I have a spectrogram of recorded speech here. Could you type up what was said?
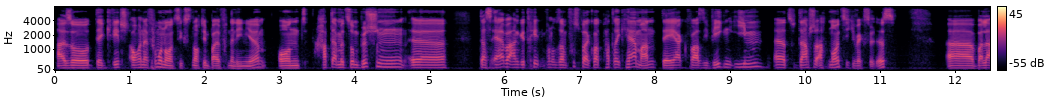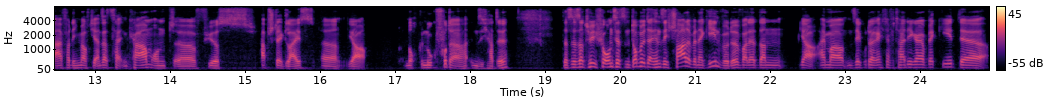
Also der grätscht auch in der 95. noch den Ball von der Linie und hat damit so ein bisschen äh, das Erbe angetreten von unserem Fußballgott Patrick Herrmann, der ja quasi wegen ihm äh, zu Darmstadt 98 gewechselt ist, äh, weil er einfach nicht mehr auf die Einsatzzeiten kam und äh, fürs Abstellgleis äh, ja noch genug Futter in sich hatte. Das ist natürlich für uns jetzt in doppelter Hinsicht schade, wenn er gehen würde, weil er dann ja einmal ein sehr guter rechter Verteidiger weggeht, der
